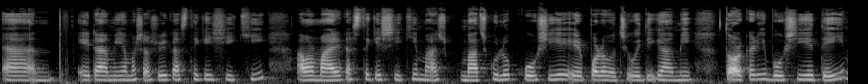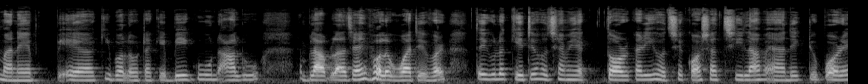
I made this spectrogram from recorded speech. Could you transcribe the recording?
অ্যান্ড এটা আমি আমার শাশুড়ির কাছ থেকেই শিখি, আমার মায়ের কাছ থেকে শিখি মাছ, মাছগুলো কষিয়ে, এরপরে হচ্ছে ওইদিকে আমি তরকারি বসিয়ে দেই মানে কি বলে ওটাকে, বেগুন, আলু ব্লাবলা যাই বলে হোয়াট এভার তো এগুলো কেটে হচ্ছে আমি এক তরকারি হচ্ছে কষাচ্ছিলাম অ্যান্ড একটু পরে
